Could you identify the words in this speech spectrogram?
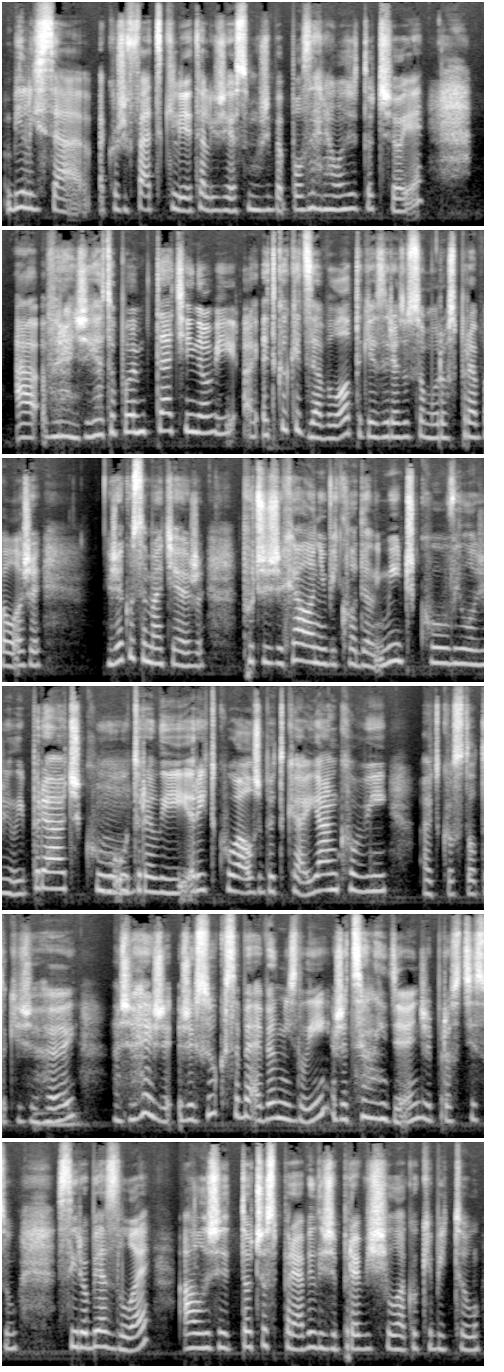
byli sa, akože fatky lietali, že ja som už iba pozerala, že to čo je. A vrajím, že ja to poviem tatinovi. A Edko keď zavolal, tak ja zrazu som mu rozprávala, že že ako sa máte, že počuj, že chalani vykladali myčku, vyložili práčku, mm. utreli Rytku, Alžbetka a Jankovi a Edko stal taký, že hej. A že hej, že, že sú k sebe aj veľmi zlí, že celý deň, že proste sú, si robia zle, ale že to, čo spravili, že prevyšilo ako keby tú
